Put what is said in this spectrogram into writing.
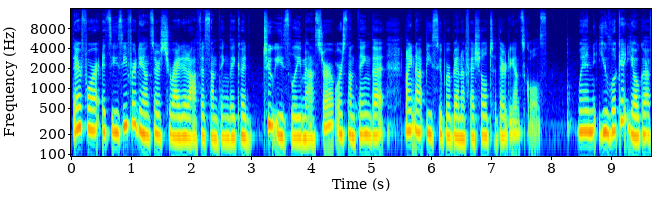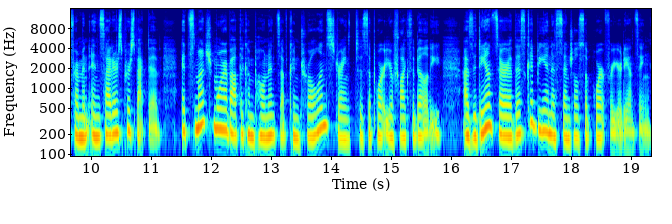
Therefore, it's easy for dancers to write it off as something they could too easily master or something that might not be super beneficial to their dance goals. When you look at yoga from an insider's perspective, it's much more about the components of control and strength to support your flexibility. As a dancer, this could be an essential support for your dancing.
